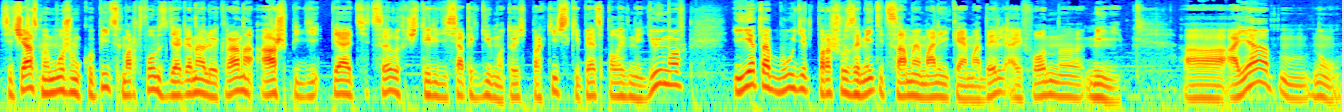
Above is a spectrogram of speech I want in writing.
сейчас мы можем купить смартфон с диагональю экрана аж 5,4 дюйма, то есть практически 5,5 дюймов. И это будет, прошу заметить, самая маленькая модель iPhone mini. А, а я, ну,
